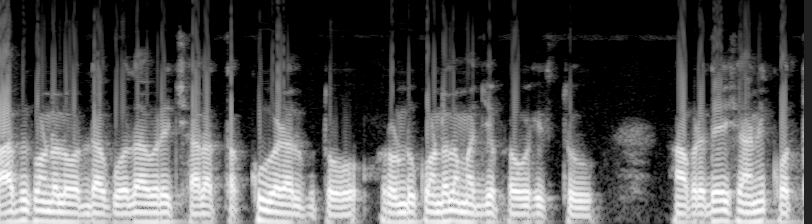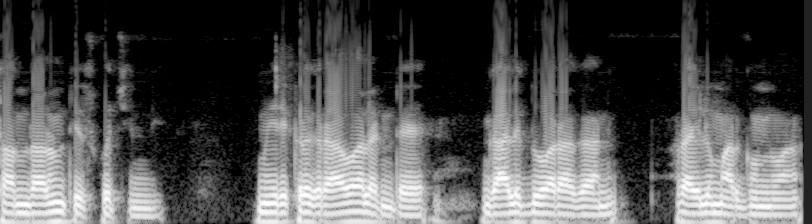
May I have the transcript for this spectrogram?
పాపికొండల వద్ద గోదావరి చాలా తక్కువ వెడల్పుతో రెండు కొండల మధ్య ప్రవహిస్తూ ఆ ప్రదేశానికి కొత్త అందాలను తీసుకొచ్చింది. మీరు ఇక్కడికి రావాలంటే గాలి ద్వారా కానీ రైలు మార్గం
